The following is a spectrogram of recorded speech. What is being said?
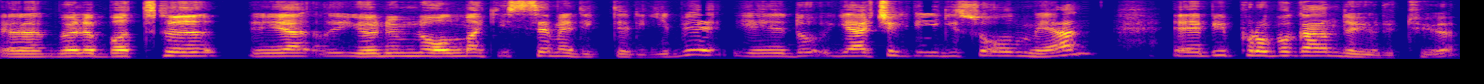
böyle batıya yönümlü olmak istemedikleri gibi gerçekle ilgisi olmayan bir propaganda yürütüyor.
